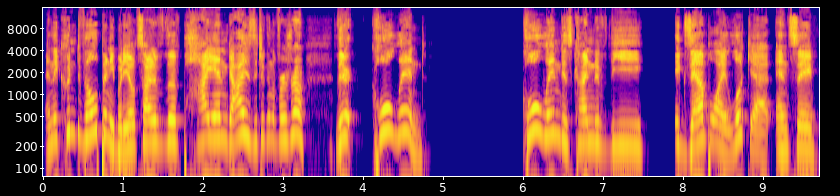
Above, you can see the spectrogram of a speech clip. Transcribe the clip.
and they couldn't develop anybody outside of the high end guys they took in the first round. They're Kole Lind. Kole Lind is kind of the example I look at and say,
